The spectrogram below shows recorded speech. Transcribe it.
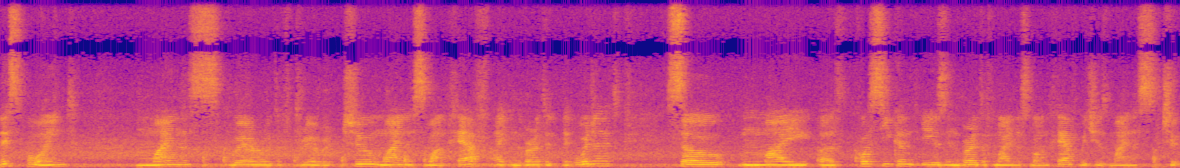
this point minus square root of 3 over 2 minus 1 half. I inverted the ordinate. So my uh, cosecant is invert of minus 1 half, which is minus 2.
